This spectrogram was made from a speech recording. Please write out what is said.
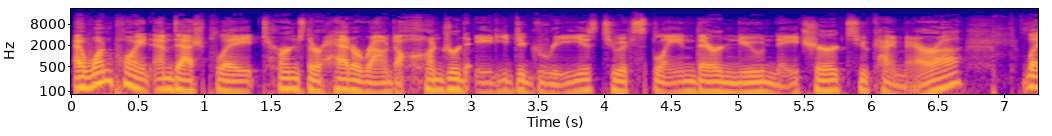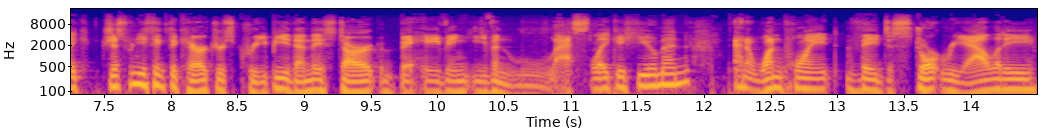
At one point, M Dash Plate turns their head around 180 degrees to explain their new nature to Chimera. Like, just when you think the character's creepy, then they start behaving even less like a human. And at one point, they distort reality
